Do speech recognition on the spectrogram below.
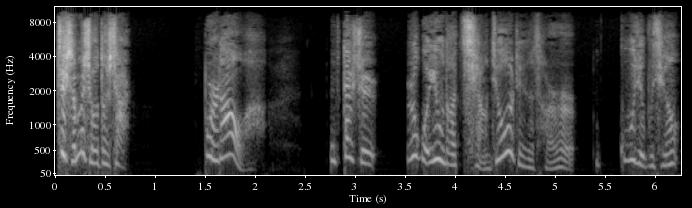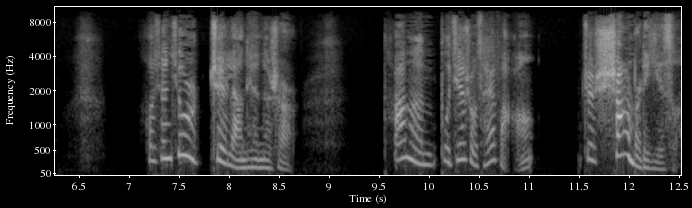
这什么时候的事儿？不知道啊。但是如果用到“抢救”这个词儿，估计不轻。好像就是这两天的事儿。他们不接受采访，这上面的意思。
